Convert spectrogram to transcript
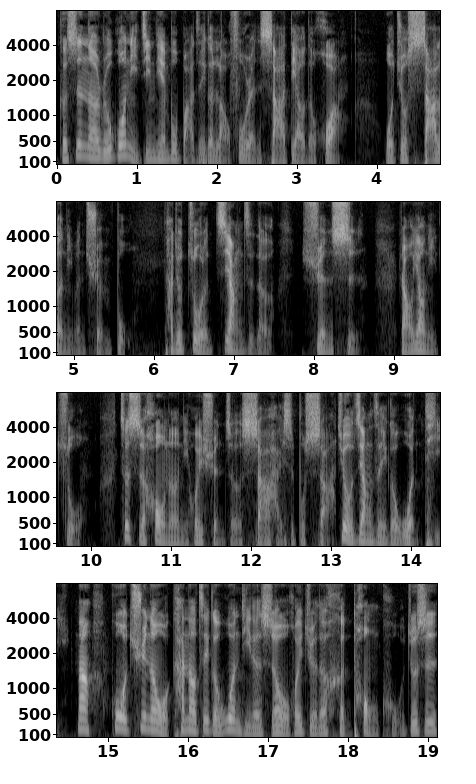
可是呢，如果你今天不把这个老妇人杀掉的话，我就杀了你们全部。”他就做了这样子的宣誓，然后要你做。这时候呢，你会选择杀还是不杀？就有这样子一个问题。那过去呢，我看到这个问题的时候，我会觉得很痛苦。就是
